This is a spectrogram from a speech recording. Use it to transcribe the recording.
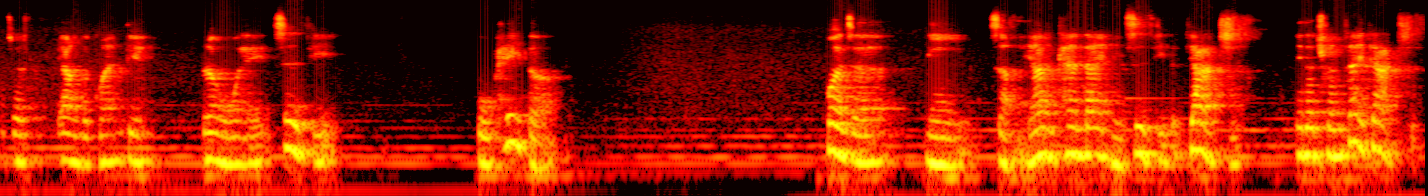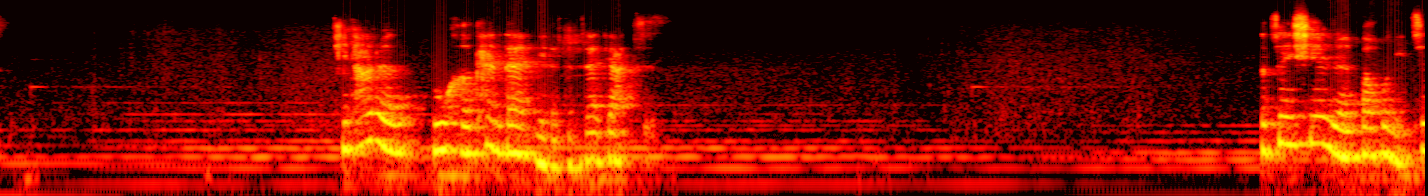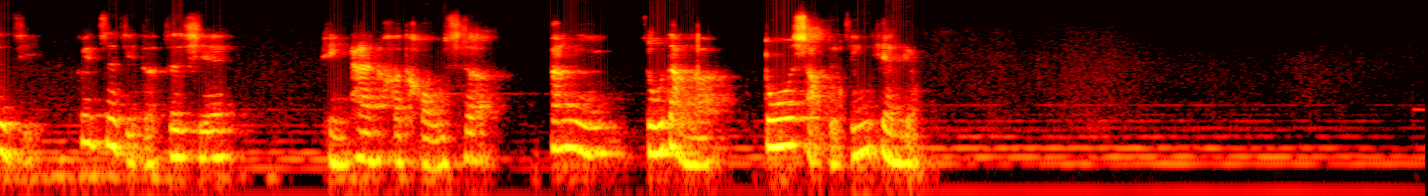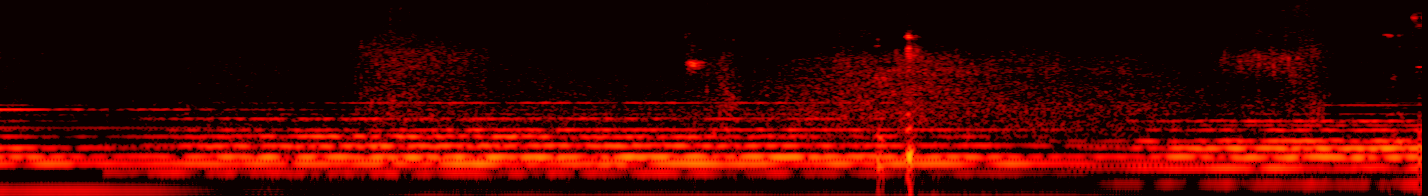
这样的观点，认为自己不配得，或者你怎么样看待你自己的价值，你的存在价值？其他人如何看待你的存在价值？而这些人，包括你自己。对自己的这些评判和投射，帮你阻挡了多少的金钱流？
